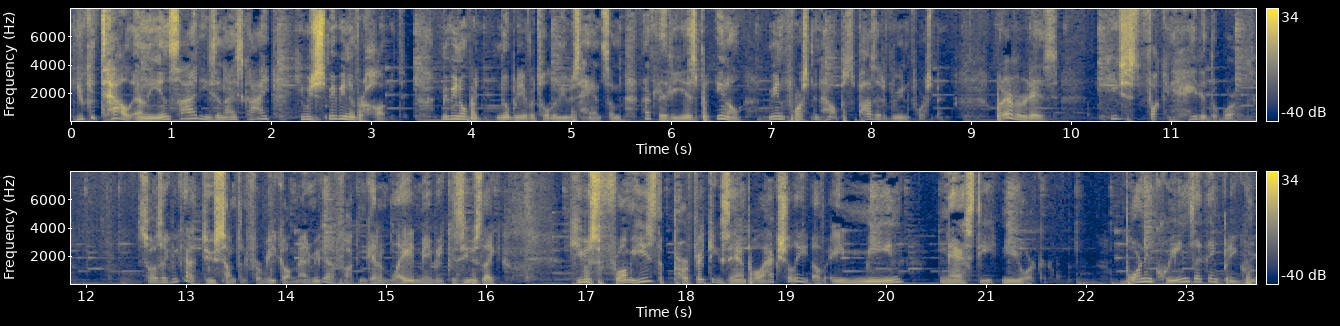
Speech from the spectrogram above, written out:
You could tell on the inside he's a nice guy. He was just maybe never hugged. Maybe nobody, nobody ever told him he was handsome. Not that he is, but you know, reinforcement helps. Positive reinforcement. Whatever it is, he just fucking hated the world. So I was like, we gotta do something for Rico, man. We gotta fucking get him laid, maybe. Because he was like, he was from, he's the perfect example, actually, of a mean, nasty New Yorker. Born in Queens, I think, but he grew,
